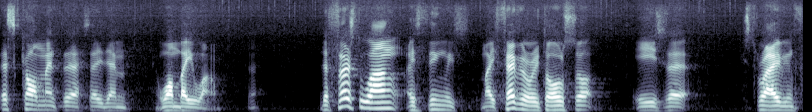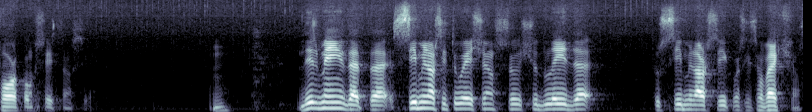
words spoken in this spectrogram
let's comment, uh, say them one by one. The first one, I think is my favorite also, is uh, striving for consistency. This means that uh, similar situations should lead to similar sequences of actions.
